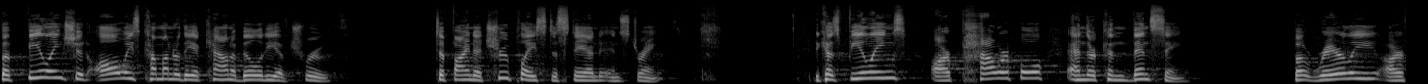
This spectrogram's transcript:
but feelings should always come under the accountability of truth to find a true place to stand in strength. Because feelings are powerful and they're convincing, but rarely are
